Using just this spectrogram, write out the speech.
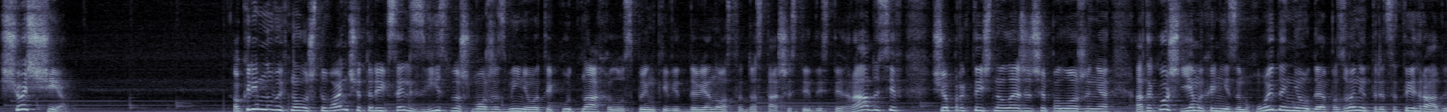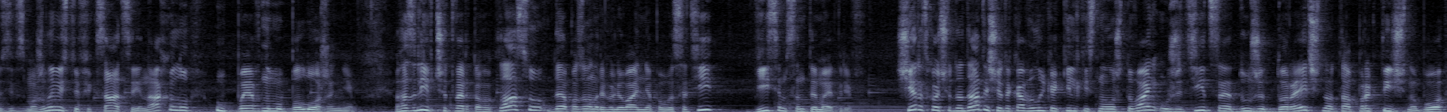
Що ще? Окрім нових налаштувань, 4XL, звісно ж, може змінювати кут нахилу спинки від 90 до 160 градусів, що практично лежаче положення, а також є механізм гойдання у діапазоні 30 градусів з можливістю фіксації нахилу у певному положенні. Газлів 4 класу, діапазон регулювання по висоті 8 см. Ще раз хочу додати, що така велика кількість налаштувань у житті це дуже доречно та практично, бо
